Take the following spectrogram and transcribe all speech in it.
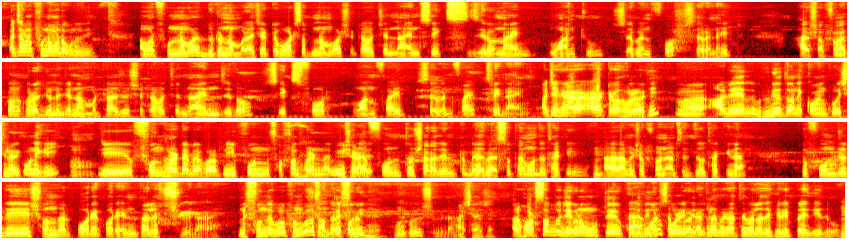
আচ্ছা আপনার ফোন নাম্বারটা বলে দিন। আমার ফোন নাম্বার দুটো নাম্বার আছে। একটা হোয়াটসঅ্যাপ নাম্বার সেটা হচ্ছে nine six zero nine one two seven four seven eight আর সবসময় কল করার জন্য যে নাম্বারটা আছে সেটা হচ্ছে nine zero six four one five seven five three nine. আচ্ছা এখানে আর একটা কথা বলে রাখি। আগের ভিডিওতে অনেক কমেন্ট করেছেন আর কি অনেকেই যে ফোন ধরাটা ব্যাপার আপনি ফোন সবসময় ধরেন না এই বিষয়টা হ্যাঁ, ফোন তো সারাদিন একটু ব্য- ব্যস্ততার মধ্যে থাকি আর আমি সবসময় নার্সারিতেও থাকি না। তো ফোন যদি সন্ধ্যার পরে করেন তাহলে সুবিধা হয়। মানে সন্ধ্যা করে ফোন করলে সন্ধ্যার সুবিধা হয়। ফোন করলে সুবিধা হয়। আচ্ছা আচ্ছা। আর হোয়াটসঅ্যাপ তো যে কোনো মুহূর্তে করে দিলে করে করে রাখলে আমি রাতের বেলা দেখে রিপ্লাই দিয়ে দেবো।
